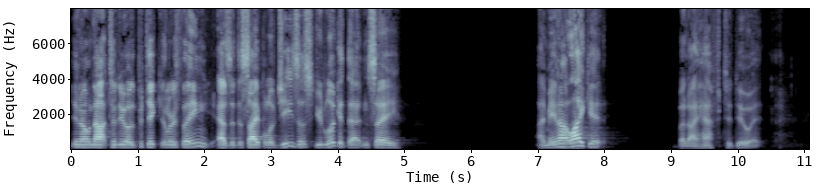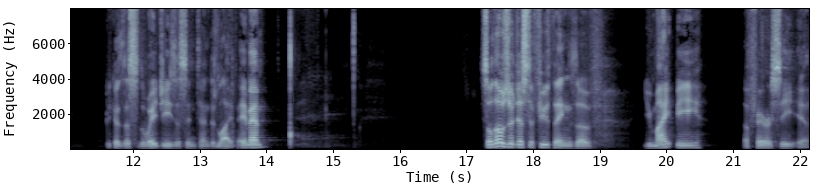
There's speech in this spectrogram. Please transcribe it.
you know, not to do a particular thing as a disciple of Jesus, you look at that and say, I may not like it, but I have to do it because this is the way Jesus intended life. Amen. So, those are just a few things of you might be a Pharisee if.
